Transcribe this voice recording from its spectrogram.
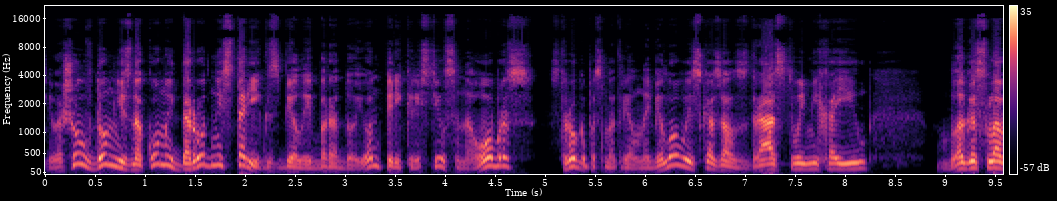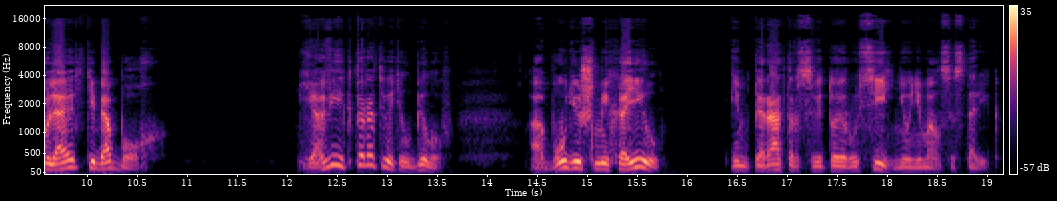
и вошел в дом незнакомый дородный старик с белой бородой. Он перекрестился на образ, строго посмотрел на Белова и сказал «Здравствуй, Михаил, благословляет тебя Бог». «Я Виктор», — ответил Белов. «А будешь Михаил» император Святой Руси, не унимался старик.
